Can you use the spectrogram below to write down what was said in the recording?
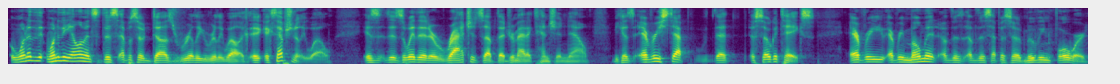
One of the one of the elements that this episode does really really well, ex- exceptionally well, is, is the way that it ratchets up that dramatic tension now. Because every step that Ahsoka takes, every every moment of this of this episode moving forward,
